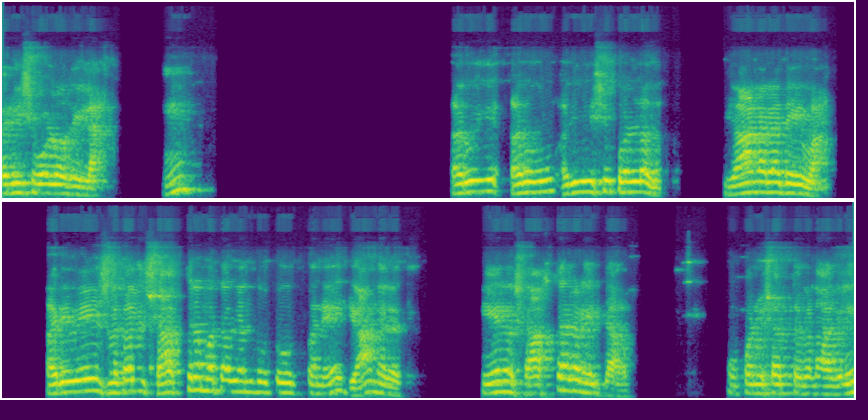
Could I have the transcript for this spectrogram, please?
ಅರಿಸಿಕೊಳ್ಳೋದಿಲ್ಲ ಹ್ಮ್? ಅರಿವಿ, ಅರಿವು ಅರಿವಿಸಿಕೊಳ್ಳದು. ಜಾಣರ ದೈವ. ಅರಿವೇ ಸಕಲ ಶಾಸ್ತ್ರ ಮತವೆಂದು ತೋರ್ಪನೆ ಜಾಣರ ದೈವ. ಏನು ಶಾಸ್ತ್ರಗಳಿದ್ದಾವೆ? ಉಪನಿಷತ್ತುಗಳಾಗಲಿ,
